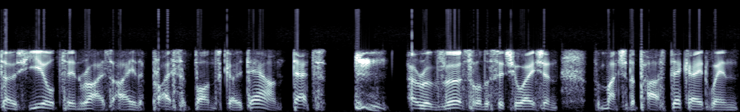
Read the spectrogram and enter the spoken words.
those yields then rise, i.e., the price of bonds go down. That's a reversal of the situation for much of the past decade when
